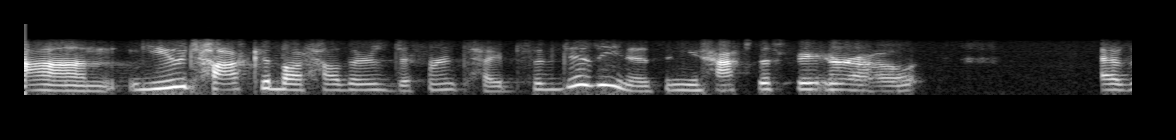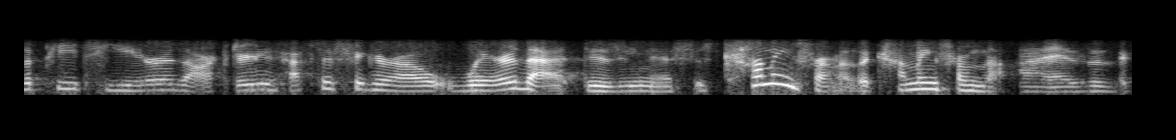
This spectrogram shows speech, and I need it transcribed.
um, you talked about how there's different types of dizziness, and you have to figure out, as a PT or a doctor, you have to figure out where that dizziness is coming from. Is it coming from the eyes? Is it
